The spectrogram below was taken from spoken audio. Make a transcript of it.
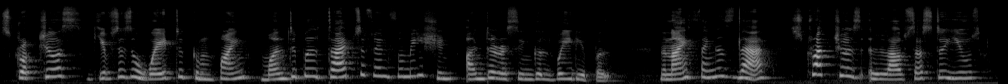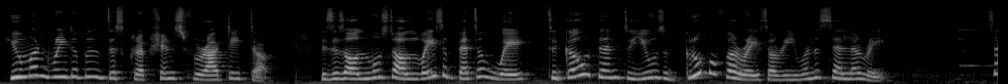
Structures gives us a way to combine multiple types of information under a single variable. The nice thing is that structures allows us to use human readable descriptions for our data. This is almost always a better way to go than to use a group of arrays or even a cell array. So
